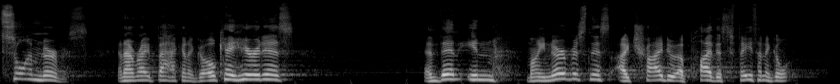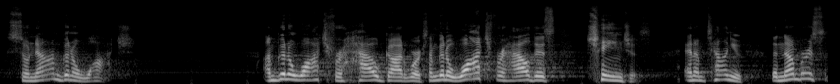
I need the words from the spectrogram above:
So I'm nervous. And I write back and I go, okay, here it is. And then in my nervousness, I try to apply this faith and I go, so now I'm going to watch. I'm going to watch for how God works. I'm going to watch for how this changes. And I'm telling you, the numbers,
